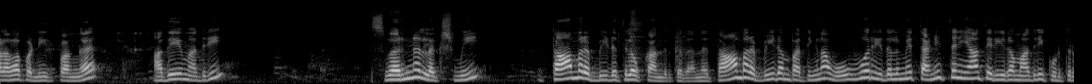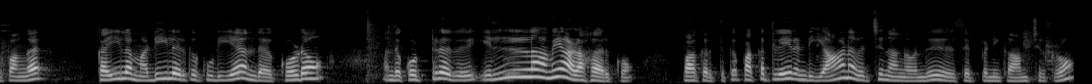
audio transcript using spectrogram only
அழகாக பண்ணியிருப்பாங்க. அதே மாதிரி ஸ்வர்ணலக்ஷ்மி தாமரை பீடத்தில் உட்காந்துருக்குது அந்த தாமரை பீடம் பார்த்திங்கன்னா ஒவ்வொரு இதிலுமே தனித்தனியாக தெரிகிற மாதிரி கொடுத்துருப்பாங்க. கையில் மடியில் இருக்கக்கூடிய அந்த குடம் அந்த கொட்டுறது எல்லாமே அழகாக இருக்கும். பார்க்குறதுக்கு பக்கத்துலேயே ரெண்டு யானை வச்சு நாங்கள் வந்து செட் பண்ணி காமிச்சிருக்கிறோம்.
